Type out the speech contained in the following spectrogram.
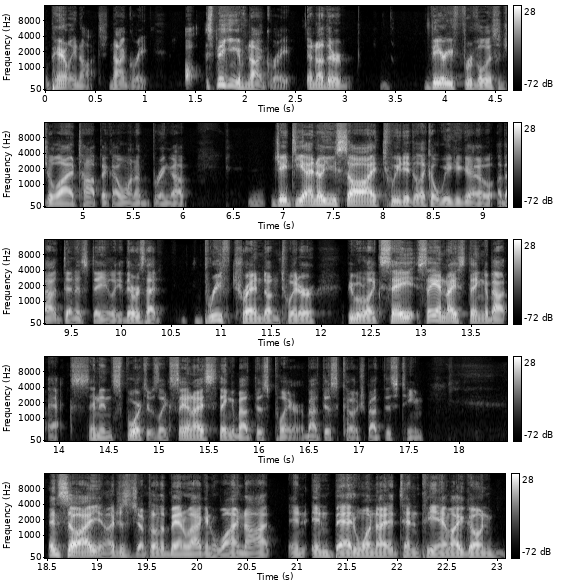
apparently not. Not great. Oh, speaking of not great, another very frivolous July topic I want to bring up. JT, I know you saw I tweeted like a week ago about Dennis Daley. There was that brief trend on Twitter. People were like, say say a nice thing about X. And in sports, it was like, say a nice thing about this player, about this coach, about this team. And so I, you know, I just jumped on the bandwagon. Why not? In in bed one night at 10 p.m., I go and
